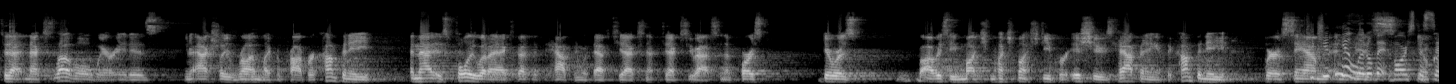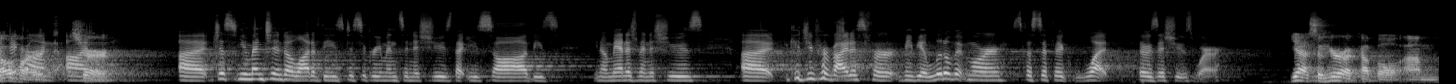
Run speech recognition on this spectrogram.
to that next level where it is you know, actually run like a proper company. And that is fully what I expected to happen with FTX and FTX US. And of course, there was obviously much, much, much deeper issues happening at the company where Sam. Could you be a little his, bit more specific you know, cohort, on, on sure. Uh, just you mentioned a lot of these disagreements and issues that you saw, these you know, management issues. Uh, could you provide us for maybe a little bit more specific what those issues were? Yeah, so here are a couple. Um,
